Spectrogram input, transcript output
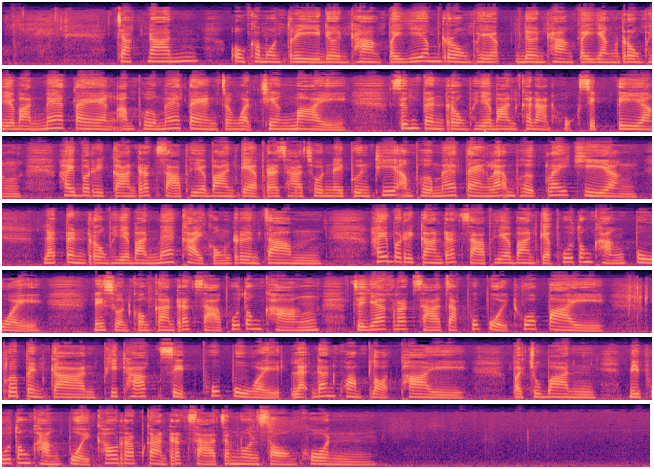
จากนั้นองคมนตรีเดินทางไปเยี่ยมโรงพยาเดินทางไปยังโรงพยาบาลแม่แตงอำเภอแม่แตงจังหวัดเชียงใหม่ ซึ่งเป็นโรงพยาบาลขนาด 60 เตียง ให้บริการรักษาพยาบาลแก่ประชาชนในพื้นที่อำเภอแม่แตงและอำเภอใกล้เคียง และเป็นโรงพยาบาลแม่ไข่ของเรือนจำให้บริการรักษาพยาบาลแก่ผู้ต้องขังป่วย ในส่วนของการรักษาผู้ต้องขัง จะแยกรักษาจากผู้ป่วยทั่วไป เพื่อเป็นการพิทักษ์สิทธิผู้ป่วย และด้านความปลอดภัย ปัจจุบันมีผู้ต้องขังป่วยเข้ารับการรักษาจำนวนสองคน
